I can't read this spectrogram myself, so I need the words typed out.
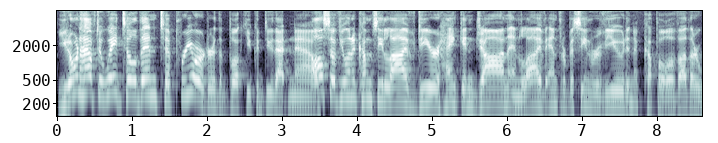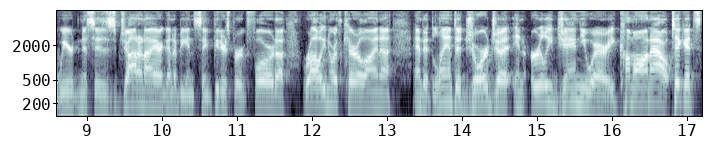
you don't have to wait till then to pre order the book. You could do that now. Also, if you want to come see live Dear Hank and John and live Anthropocene Reviewed and a couple of other weirdnesses, John and I are going to be in St. Petersburg, Florida, Raleigh, North Carolina, and Atlanta, Georgia in early January. Come on out. Tickets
